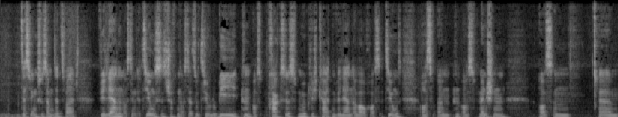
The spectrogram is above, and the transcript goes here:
deswegen zusammensetzt, weil wir lernen aus den Erziehungswissenschaften, aus der Soziologie, aus Praxismöglichkeiten, wir lernen aber auch aus Erziehungs-, aus, ähm, aus Menschen, aus ähm, ähm,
